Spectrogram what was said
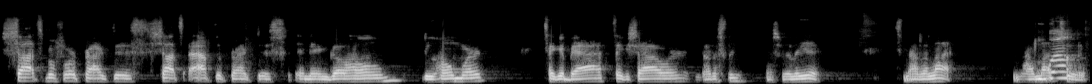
shots before practice, shots after practice, and then go home, do homework, take a bath, take a shower, go to sleep. That's really it. It's not a lot. Not a lot well, it.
